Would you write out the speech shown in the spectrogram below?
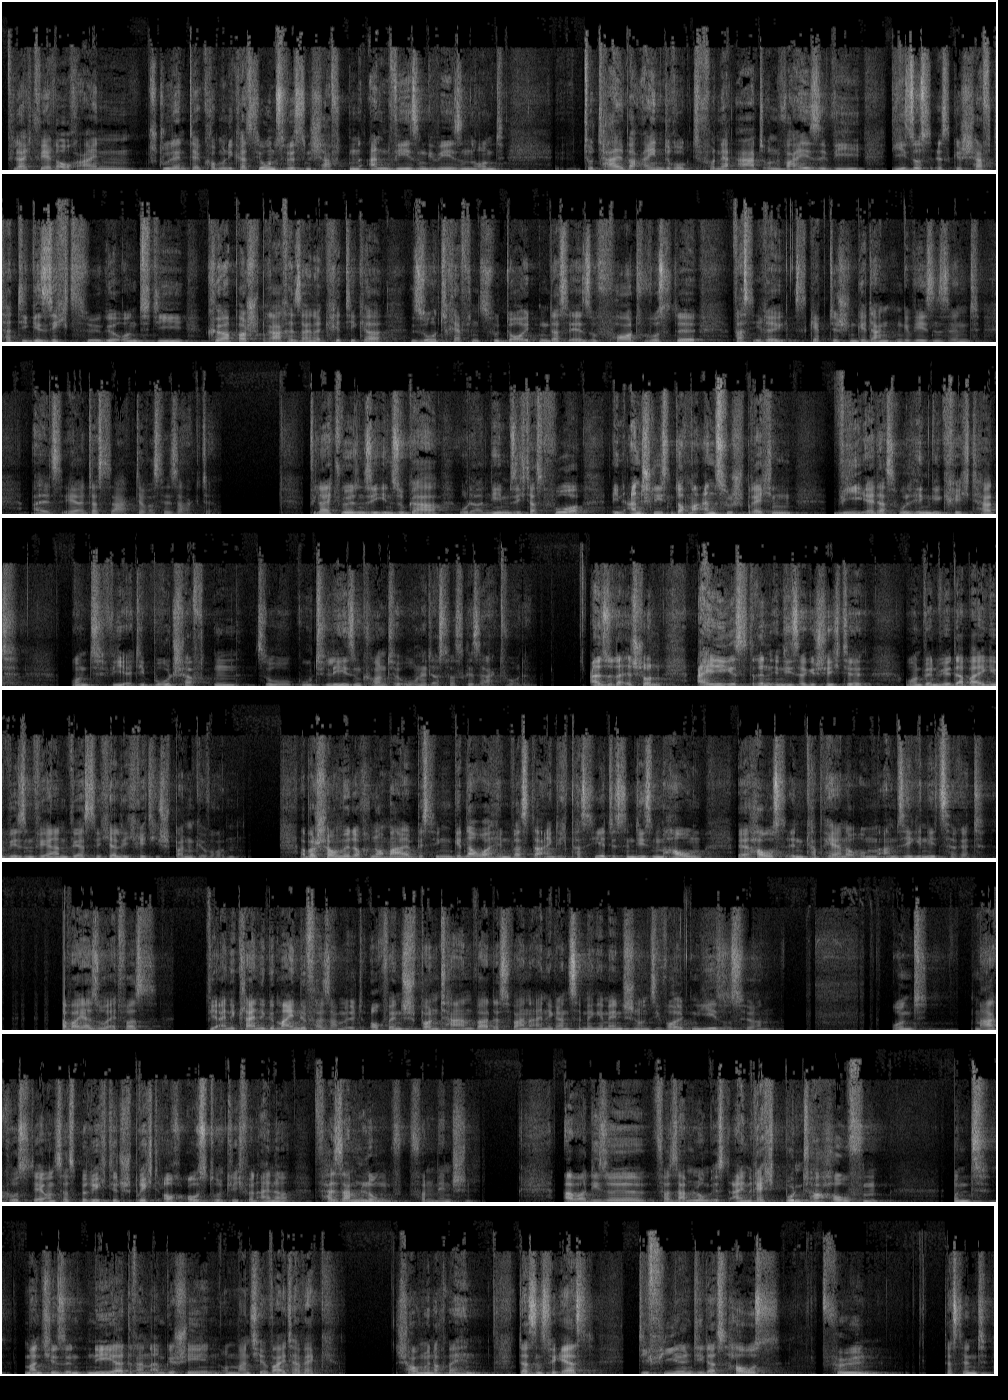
Vielleicht wäre auch ein Student der Kommunikationswissenschaften anwesend gewesen und total beeindruckt von der Art und Weise, wie Jesus es geschafft hat, die Gesichtszüge und die Körpersprache seiner Kritiker so treffend zu deuten, dass er sofort wusste, was ihre skeptischen Gedanken gewesen sind, als er das sagte, was er sagte. Vielleicht würden sie ihn sogar oder nehmen sich das vor, ihn anschließend doch mal anzusprechen, wie er das wohl hingekriegt hat und wie er die Botschaften so gut lesen konnte, ohne dass was gesagt wurde. Also da ist schon einiges drin in dieser Geschichte und wenn wir dabei gewesen wären, wäre es sicherlich richtig spannend geworden. Aber schauen wir doch noch mal ein bisschen genauer hin, was da eigentlich passiert ist in diesem äh, Haus in Kapernaum am See Genezareth. Da war ja so etwas wie eine kleine Gemeinde versammelt, auch wenn es spontan war, das waren eine ganze Menge Menschen und sie wollten Jesus hören. Und Markus, der uns das berichtet, spricht auch ausdrücklich von einer Versammlung von Menschen. Aber diese Versammlung ist ein recht bunter Haufen und manche sind näher dran am Geschehen und manche weiter weg. Schauen wir noch mal hin. Das sind zuerst die vielen, die das Haus füllen. Das sind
